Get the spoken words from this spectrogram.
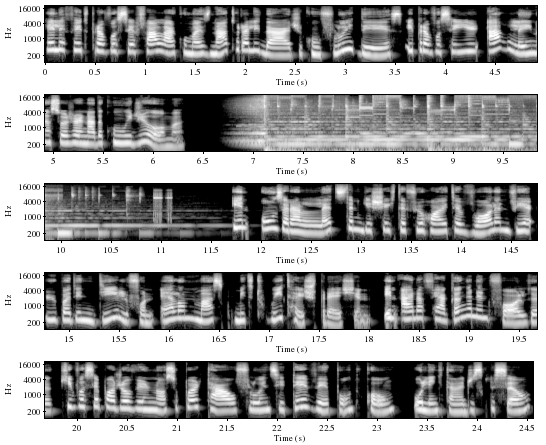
Ele é feito para você falar com mais naturalidade, com fluidez e para você ir além na sua jornada com o idioma. Unserer letzten Geschichte für heute wollen wir über den Deal von Elon Musk mit Twitter sprechen. In einer vergangenen Folge, que você pode ouvir no nosso portal fluencytv.com, o link está na descrição,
